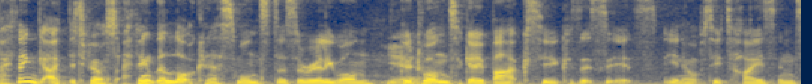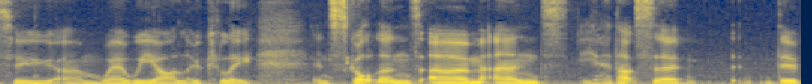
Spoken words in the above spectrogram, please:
I think, I- to be honest, I think the Loch Ness monster's a really one Yeah. good one to go back to because it's it's you know obviously ties into um, where we are locally in Scotland, um, and you know that's a the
